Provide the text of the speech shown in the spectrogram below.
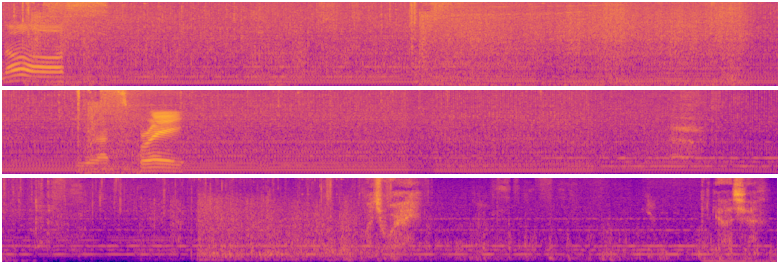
NOS. That spray. Which way? Gotcha.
